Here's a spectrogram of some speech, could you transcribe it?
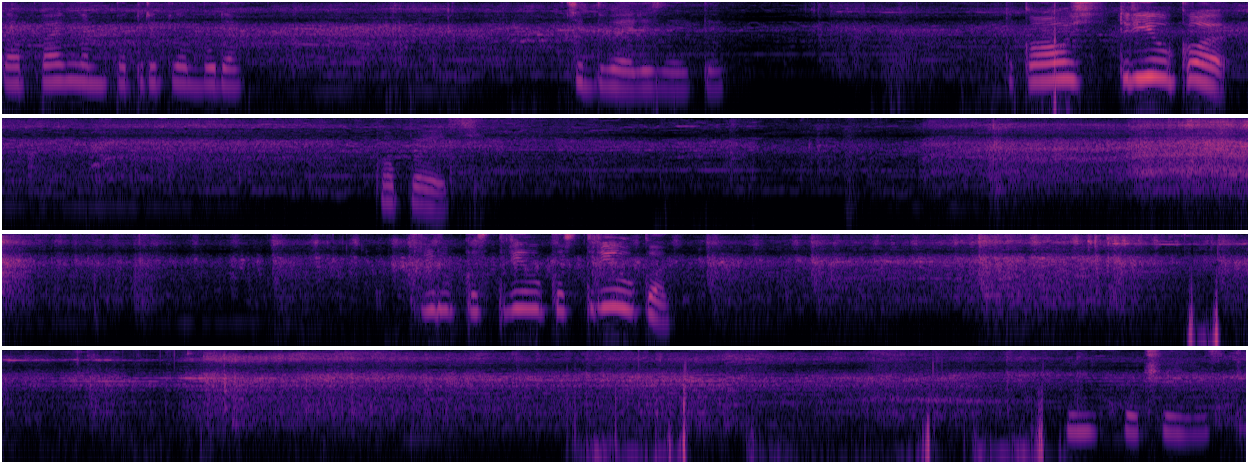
Тепер нам потрібно буде ці двері зайти. Така ось стрілка. Капець. Стрілка, стрілка, стрілка. Він хоче їсти.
